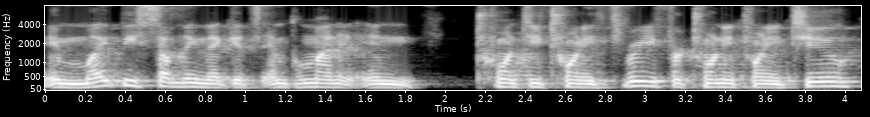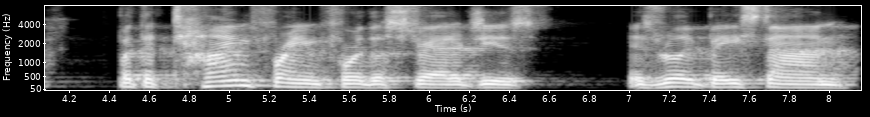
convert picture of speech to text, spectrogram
it might be something that gets implemented in 2023 for 2022. But the time frame for the strategy is, is really based on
